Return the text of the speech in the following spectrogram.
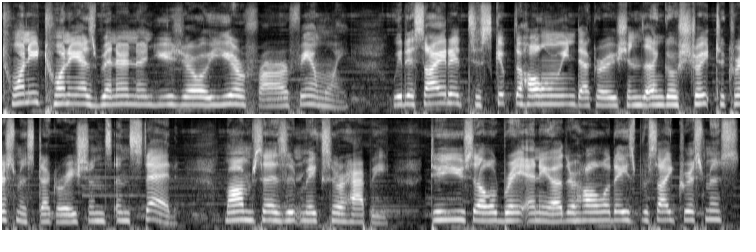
2020 has been an unusual year for our family. We decided to skip the Halloween decorations and go straight to Christmas decorations instead. Mom says it makes her happy. Do you celebrate any other holidays beside Christmas?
